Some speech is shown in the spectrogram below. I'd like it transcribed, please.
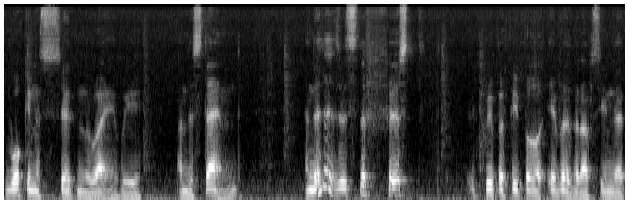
walk in a certain way. We understand. And that is it's the first group of people ever that I've seen that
